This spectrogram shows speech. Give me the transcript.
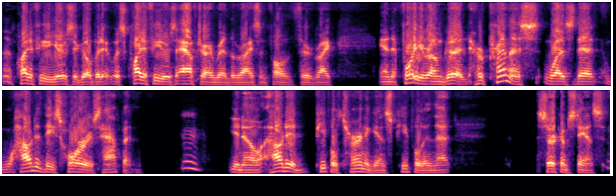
uh, quite a few years ago, but it was quite a few years after I read The Rise and Fall of the Third Reich and for your own good. Her premise was that how did these horrors happen? Mm. You know, how did people turn against people in that circumstance?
